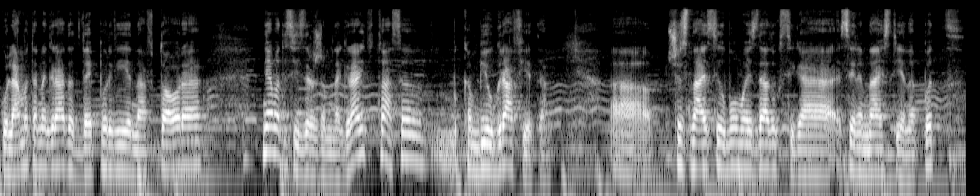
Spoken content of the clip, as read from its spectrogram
Голямата награда, две първи, една втора. Няма да се израждам наградите, това са към биографията. 16 албума издадох, сега 17-я на път.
